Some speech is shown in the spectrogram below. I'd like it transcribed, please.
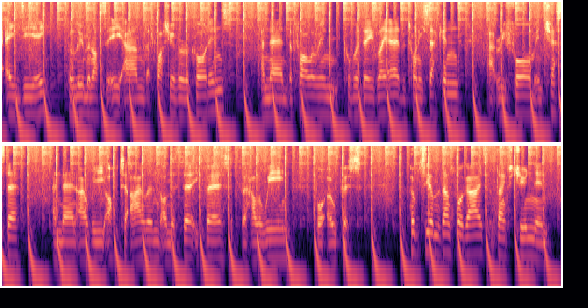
at ADE for Luminosity and Flashover Recordings. And then the following couple of days later, the 22nd, at Reform in Chester. And then I'll be off to Ireland on the 31st for Halloween for Opus. Hope to see you on the dance floor, guys, and thanks for tuning in.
